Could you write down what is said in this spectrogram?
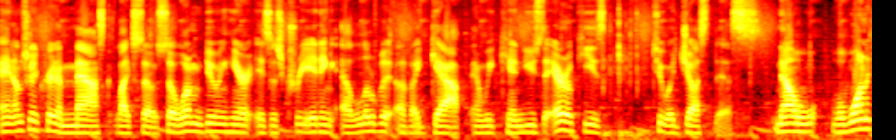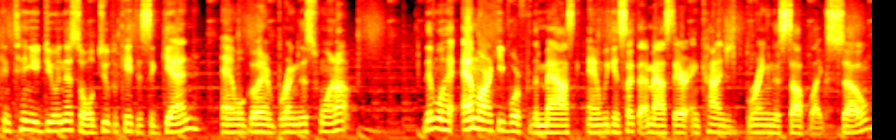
and I'm just going to create a mask like so. So what I'm doing here is just creating a little bit of a gap, and we can use the arrow keys to adjust this. Now we'll want to continue doing this, so we'll duplicate this again, and we'll go ahead and bring this one up, then we'll hit M on our keyboard for the mask and we can select that mask there and kind of just bring this up like so.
